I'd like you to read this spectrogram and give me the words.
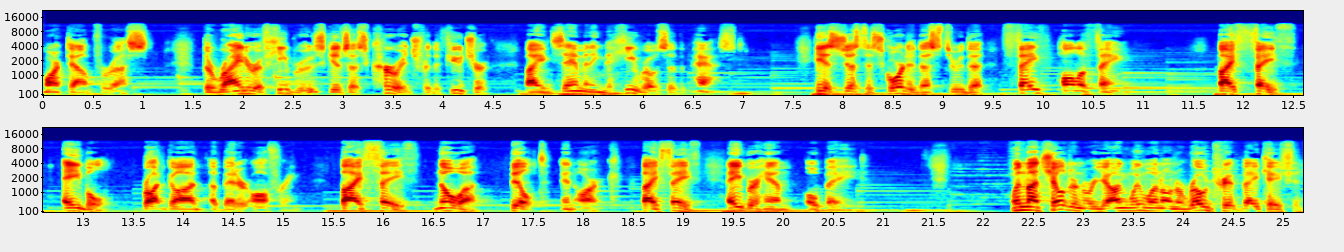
marked out for us. The writer of Hebrews gives us courage for the future by examining the heroes of the past. He has just escorted us through the Faith Hall of Fame. By faith, Abel brought God a better offering. By faith, Noah built an ark. By faith, Abraham obeyed. When my children were young, we went on a road trip vacation.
